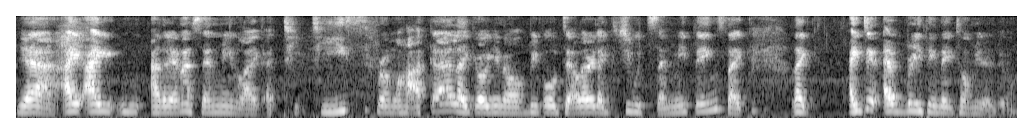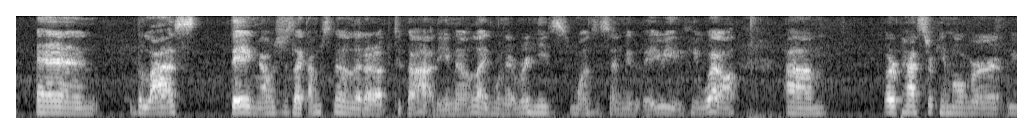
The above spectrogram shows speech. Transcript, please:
yeah, I, I, Adriana sent me like a te- teas from Oaxaca. Like, oh, you know, people tell her like she would send me things like, like I did everything they told me to do, and the last thing I was just like, I'm just gonna let it up to God, you know, like whenever He wants to send me the baby, He will. Um, our pastor came over. We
